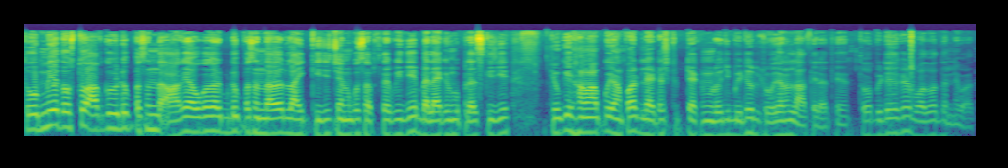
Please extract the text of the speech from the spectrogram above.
तो उम्मीद है दोस्तों, आपको वीडियो पसंद आ गया होगा। अगर वीडियो पसंद आया तो लाइक कीजिए चैनल को सब्सक्राइब कीजिए बेलाइकन को प्रेस कीजिए, क्योंकि हम आपको यहाँ पर लेटेस्ट टेक्नोलॉजी वीडियो रोज़ाना लाते रहते हैं। तो वीडियो देखकर बहुत बहुत धन्यवाद। виноват.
